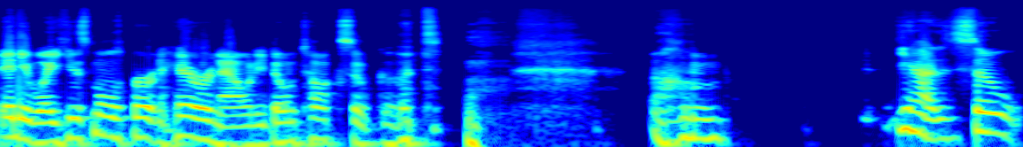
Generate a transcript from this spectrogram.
Anyway, he smells burnt hair now, and he don't talk so good. um, yeah. So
